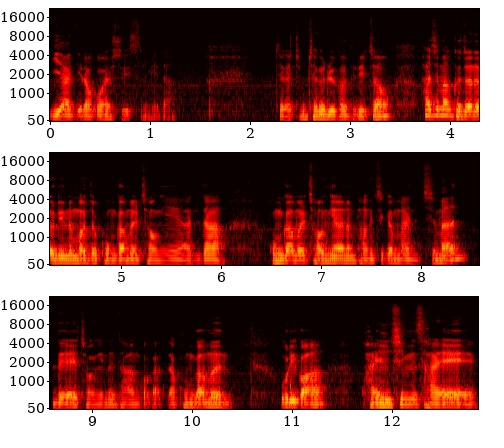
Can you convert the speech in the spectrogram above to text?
이야기라고 할 수 있습니다. 제가 좀 책을 읽어드리죠. 하지만 그 전에 우리는 먼저 공감을 정의해야 한다. 공감을 정의하는 방식은 많지만 내 정의는 다한 것 같다. 공감은 우리가 관심사에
